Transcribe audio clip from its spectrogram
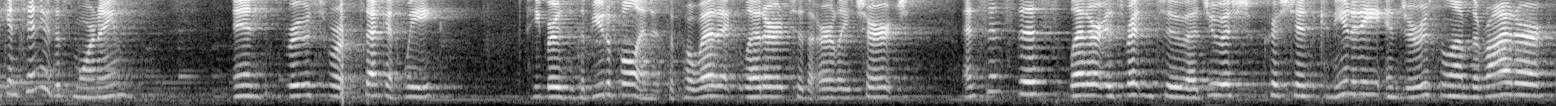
continue this morning in Hebrews for a second week. Hebrews is a beautiful and it's a poetic letter to the early church. And since this letter is written to a Jewish Christian community in Jerusalem, the writer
